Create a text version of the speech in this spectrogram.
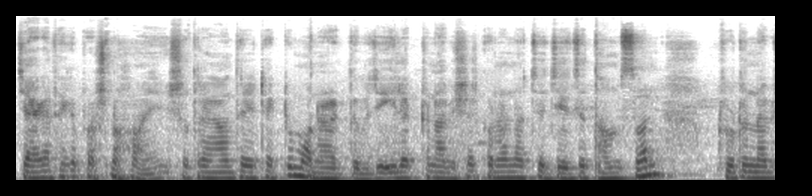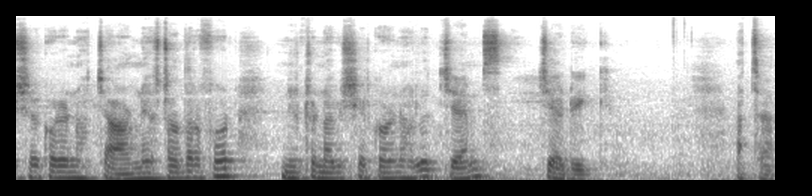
জায়গা থেকে প্রশ্ন হয়, সুতরাং আমাদের এটা একটু মনে রাখতে হবে যে ইলেকট্রন আবিষ্কার করেন হচ্ছে জে জে থমসন প্রোটন আবিষ্কার করেন হচ্ছে আর্নেস্ট আদারফোর্ড নিউট্রন আবিষ্কার করেন হলো জেমস চ্যাডউইক আচ্ছা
